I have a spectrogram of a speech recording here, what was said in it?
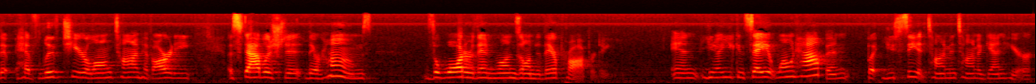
that have lived here a long time have already established it, their homes, the water then runs onto their property. And, you know, you can say it won't happen, but you see it time and time again here.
